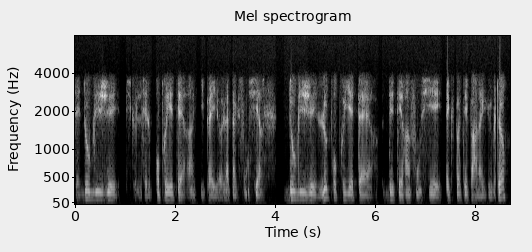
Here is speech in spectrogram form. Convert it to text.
c'est d'obliger, puisque c'est le propriétaire hein, qui paye euh, la taxe foncière, d'obliger le propriétaire des terrains fonciers exploités par un agriculteur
